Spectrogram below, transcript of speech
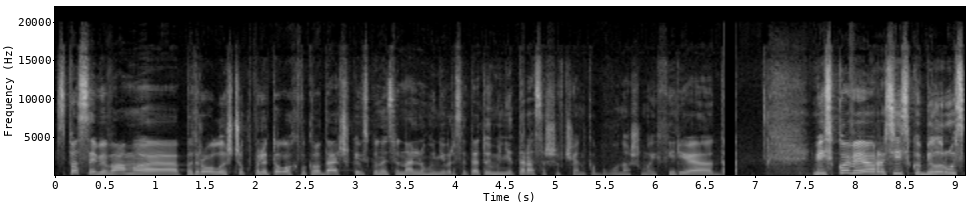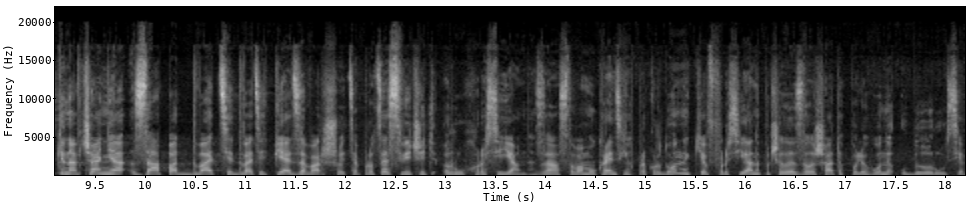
Спасибі вам, Е, Петро Олещук, політолог, викладач Київського національного університету імені Тараса Шевченка був у нашому ефірі. Військові російсько-білоруські навчання Запад 2025 завершуються. Про це свідчить рух росіян. За словами українських прикордонників, росіяни почали залишати полігони у Білорусі.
